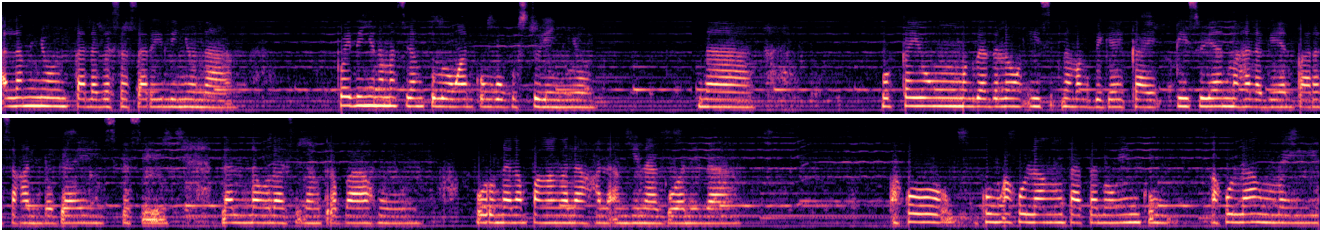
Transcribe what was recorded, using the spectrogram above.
alam nyo talaga sa sarili nyo na pwede nyo naman silang tulungan kung gugustuhin nyo. Na huwag kayong magdadalawang isip na magbigay kahit piso yan, mahalaga yan para sa kanila guys. Kasi lalo na wala silang trabaho puro na lang pangangalakala ang ginagawa nila ako, kung ako lang tatanungin, kung ako lang may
